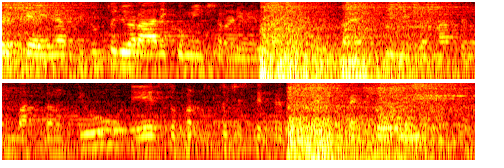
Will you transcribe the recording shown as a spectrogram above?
perché innanzitutto gli orari cominciano a diventare più stretti, le giornate non bastano più e soprattutto c'è sempre questo rispetto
